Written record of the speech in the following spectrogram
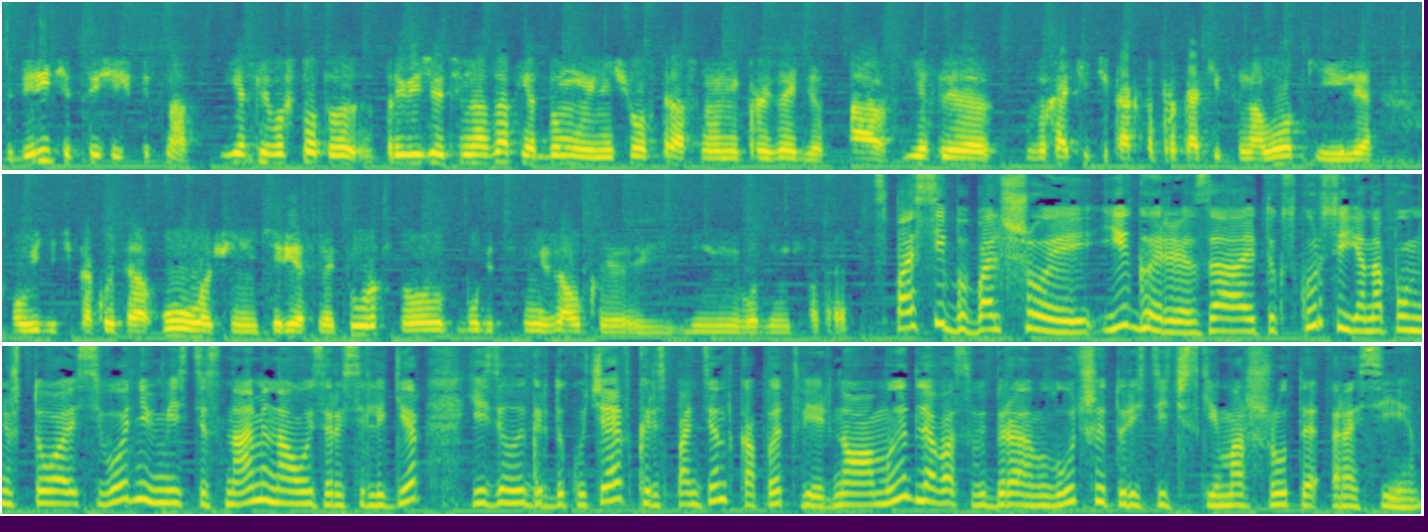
Заберите тысяч пятнадцать. Если вы что-то привезете назад, я думаю, ничего страшного не произойдет. А если захотите как-то прокатиться на лодке или увидите какой-то очень интересный тур, то будет не жалко и на него деньги потратить. Спасибо большое, Игорь, за эту экскурсию. Я напомню, что сегодня вместе с нами на озеро Селигер ездил Игорь Докучаев, корреспондент КП «Тверь». Ну а мы для вас выбираем лучшие туристические маршруты России.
